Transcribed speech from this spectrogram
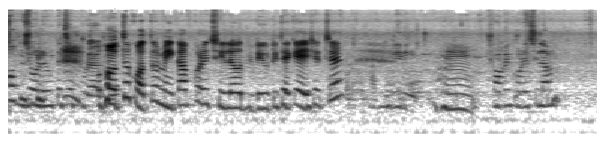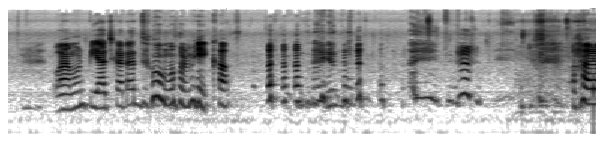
খুব জ্বলে উঠেছে পুরো ও তো কত মেকআপ করেছিল ডিউটি থেকে এসেছে। হুম। সবে করেছিলাম। ও এমন পেঁয়াজ কাটার ধুম ওর মেকআপ আর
